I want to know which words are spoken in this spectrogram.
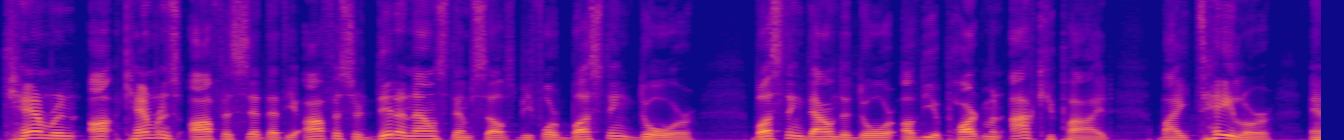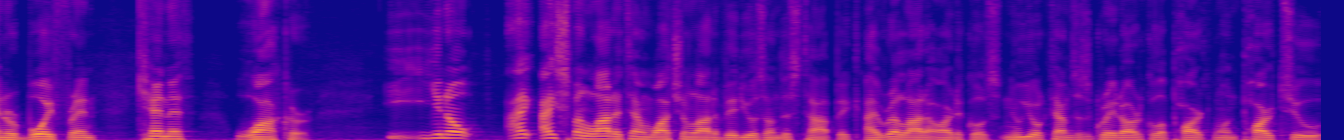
Cameron uh, Cameron's office said that the officer did announce themselves before busting door, busting down the door of the apartment occupied by Taylor and her boyfriend Kenneth Walker. Y- You know, I, I spent a lot of time watching a lot of videos on this topic. I read a lot of articles. New York Times has a great article of part one, part two.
